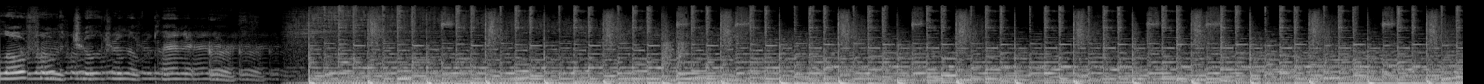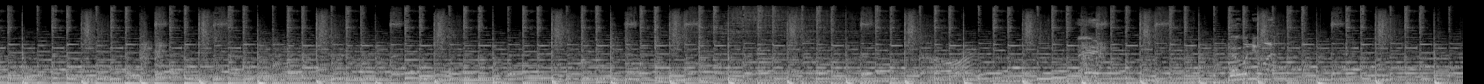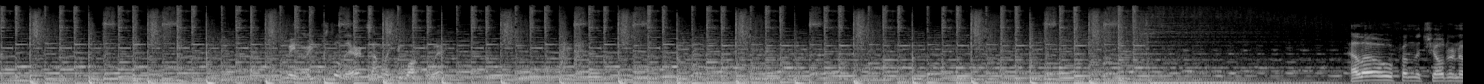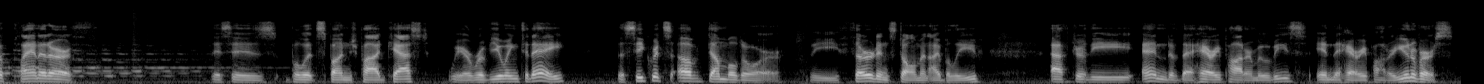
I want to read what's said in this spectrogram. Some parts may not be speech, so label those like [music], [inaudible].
Hello from the children of planet Earth. From the children of planet Earth. This is Bullet Sponge Podcast. We are reviewing today The Secrets of Dumbledore, the third installment, I believe, after the end of the Harry Potter movies in the Harry Potter universe.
